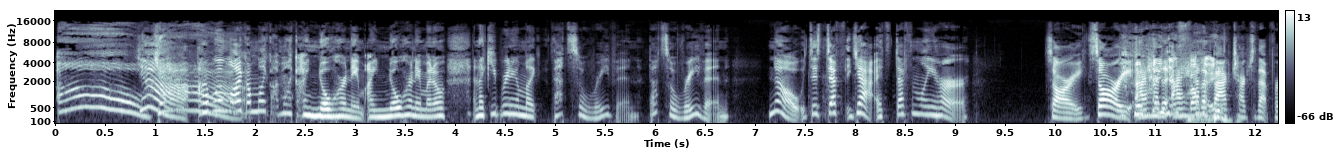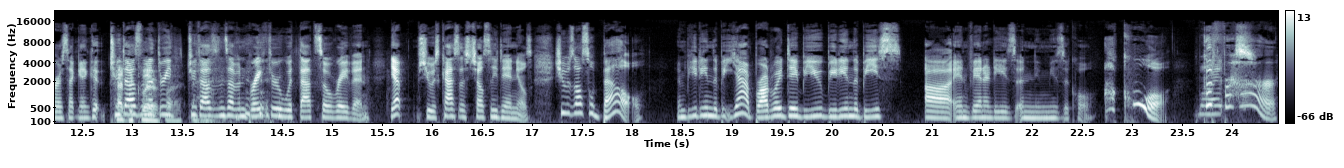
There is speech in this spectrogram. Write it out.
Oh, Yeah, I was like, I'm like, I'm like, I know her name. I know her name. I know, and I keep reading. I'm like, that's so Raven. That's so Raven. No, it's def. Yeah, it's definitely her. Sorry, sorry. I had to, You're I had to backtrack to that for a second. 2003, 2007 breakthrough with That's So Raven. Yep, she was cast as Chelsea Daniels. She was also Belle in Beauty and the Beast. Yeah, Broadway debut, Beauty and the Beast, uh, and Vanities a new musical. Oh, cool. Good for her.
